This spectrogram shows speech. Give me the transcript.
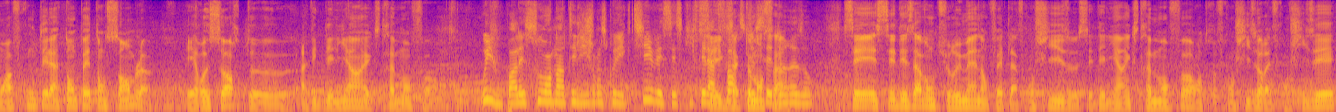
ont affronté la tempête ensemble et ressortent euh, avec des liens extrêmement forts. Oui, vous parlez souvent d'intelligence collective et c'est ce qui fait la force de ces deux réseaux. C'est des aventures humaines en fait, la franchise, c'est des liens extrêmement forts entre franchiseurs et franchisés.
